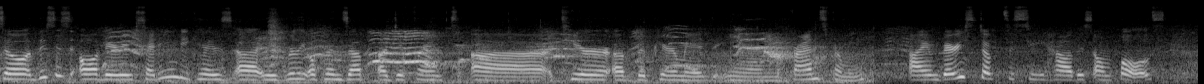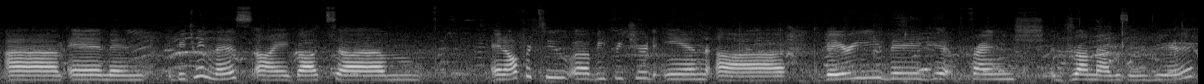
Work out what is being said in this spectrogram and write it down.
So this is all very exciting because uh, it really opens up a different uh, tier of the pyramid in France for me. I'm very stoked to see how this unfolds. Um, and then between this, I got um, an offer to uh, be featured in a very big French drum magazine here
